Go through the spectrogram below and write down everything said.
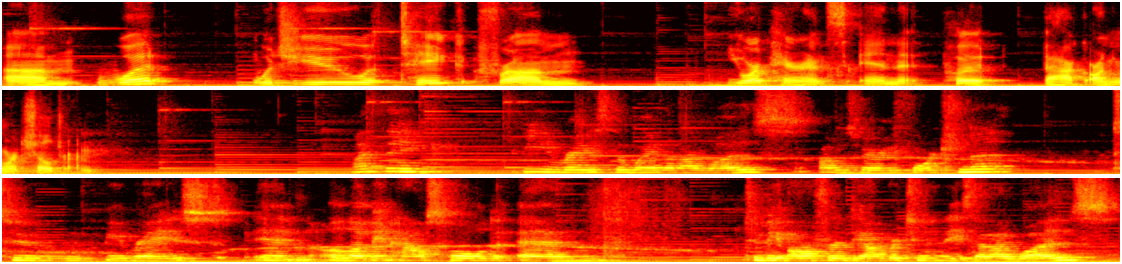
um, what would you take from your parents and put back on your children? I think being raised the way that I was, I was very fortunate to be raised in a loving household and to be offered the opportunities that I was.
